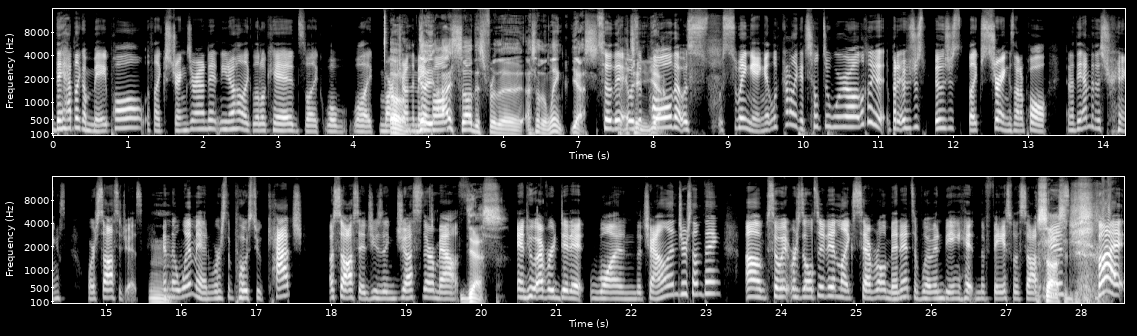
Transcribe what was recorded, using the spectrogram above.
They had like a maypole with like strings around it, and you know how like little kids like will will like march on the Oh, yeah, maypole. I saw this for the. I saw the link. Yes. So the, it was a continue, yeah. pole that was swinging. It looked kind of like a tilt a whirl. It looked like, a, but it was just it was just like strings on a pole, and at the end of the strings were sausages, Mm. and the women were supposed to catch a sausage using just their mouth, Yes. and whoever did it won the challenge or something. Um, so it resulted in like several minutes of women being hit in the face with sausages. Sausages. But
